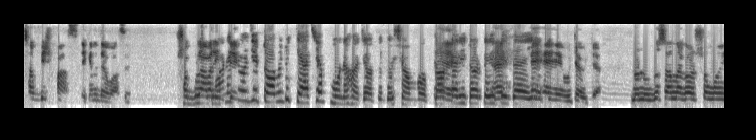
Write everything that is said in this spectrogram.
ছাব্বিশ পাঁচ এখানে দেওয়া আছে। সবগুলো আবার অনেকে ওই যে টমেটো ক্যাচআপ মনে হয় যতদূর সম্ভব। হ্যাঁ, তরকারি হ্যাঁ, দেয় হ্যাঁ, হ্যাঁ, ওইটা ওইটা। নুডলস রান্না করার সময়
